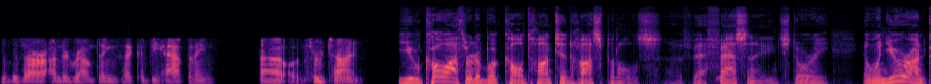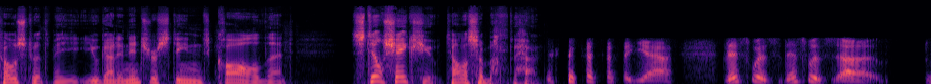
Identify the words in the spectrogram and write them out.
the bizarre underground things that could be happening uh, through time. You co-authored a book called Haunted Hospitals, a fascinating story. And when you were on Coast with me, you got an interesting call that still shakes you. Tell us about that. yeah, this was this was uh,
